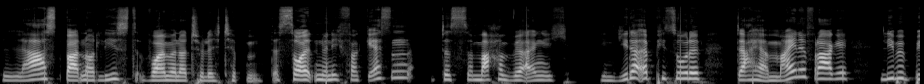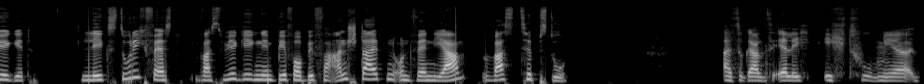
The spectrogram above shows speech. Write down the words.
Last but not least wollen wir natürlich tippen. Das sollten wir nicht vergessen. Das machen wir eigentlich in jeder Episode. Daher meine Frage, liebe Birgit, legst du dich fest, was wir gegen den BVB veranstalten und wenn ja, was tippst du? Also ganz ehrlich, ich tue mir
